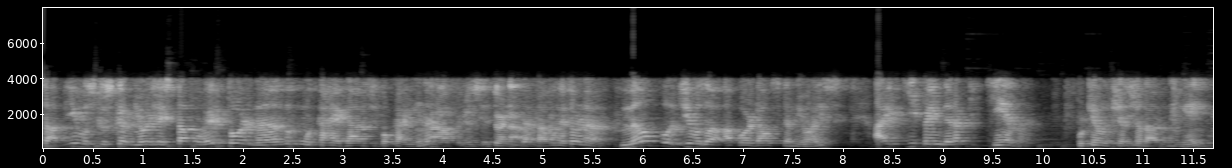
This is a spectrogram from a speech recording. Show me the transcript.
Sabíamos que os caminhões já estavam retornando com carregados de cocaína. Ah, podemos se Já retornar. estavam retornando. Não podíamos abordar os caminhões. A equipe ainda era pequena, porque não tinha acionado ninguém.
